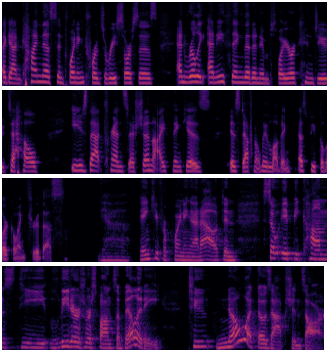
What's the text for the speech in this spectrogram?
again kindness and pointing towards resources and really anything that an employer can do to help ease that transition, I think is is definitely loving as people are going through this. Yeah, thank you for pointing that out. And so it becomes the leader's responsibility to know what those options are,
